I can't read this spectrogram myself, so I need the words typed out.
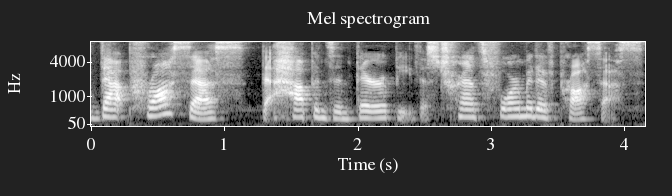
that process that happens in therapy, this transformative process,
